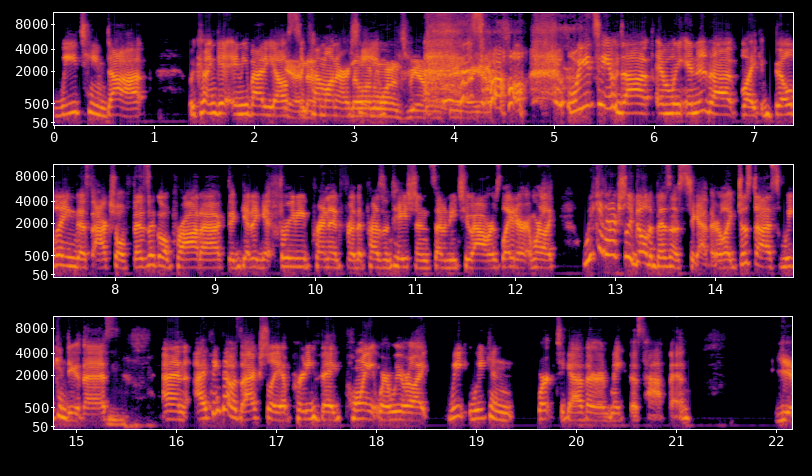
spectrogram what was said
we teamed up we couldn't get anybody else yeah, to no, come on our no team. No one wanted to be on our team. so we teamed up and we ended up like building this actual physical product and getting it 3D printed for the presentation 72 hours later. And we're like, we can actually build a business together. Like just us, we can do this. Mm. And I think that was actually a pretty big point where we were like, we we can work together and make this happen. Yeah,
